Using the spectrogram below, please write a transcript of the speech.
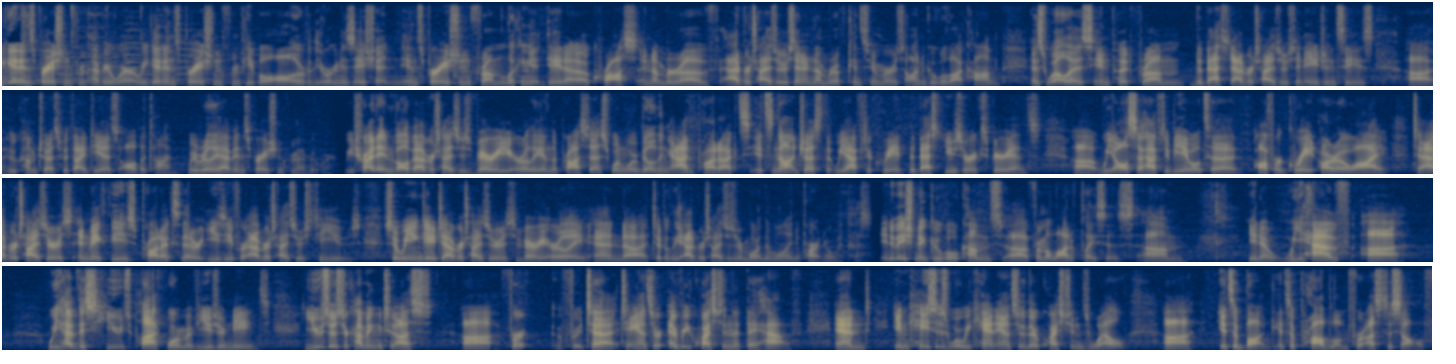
We get inspiration from everywhere. We get inspiration from people all over the organization, inspiration from looking at data across a number of advertisers and a number of consumers on google.com, as well as input from the best advertisers and agencies uh, who come to us with ideas all the time. We really have inspiration from everywhere. We try to involve advertisers very early in the process. When we're building ad products, it's not just that we have to create the best user experience. Uh, we also have to be able to offer great ROI to advertisers and make these products that are easy for advertisers to use. So we engage advertisers very early, and uh, typically advertisers are more than willing to partner with us. Innovation at Google comes uh, from a lot of places. Um, you know, we have uh, we have this huge platform of user needs. Users are coming to us uh, for, for to, to answer every question that they have. And in cases where we can't answer their questions well, uh, it's a bug, it's a problem for us to solve.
